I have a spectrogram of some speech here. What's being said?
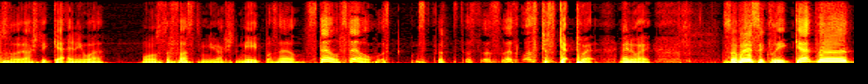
to actually get anywhere. Well, it's the first thing you actually need, but still, still, still, let's let's let's, let's, let's just get to it. Anyway, so basically, get the,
